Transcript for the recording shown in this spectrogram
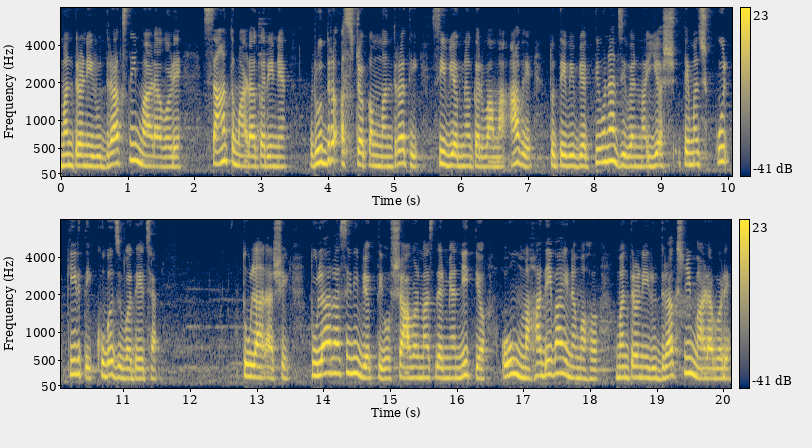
મંત્રની રુદ્રાક્ષની માળા વડે સાત માળા કરીને રુદ્ર અષ્ટકમ મંત્રથી શિવયજ્ઞ કરવામાં આવે, તો તેવી વ્યક્તિઓના જીવનમાં યશ તેમજ કીર્તિ ખૂબ જ વધે છે. તુલા રાશિ. તુલા રાશિની વ્યક્તિઓ શ્રાવણ માસ દરમિયાન નિત્ય ઓમ મહાદેવાય નમઃ મંત્રની રુદ્રાક્ષની માળા વડે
